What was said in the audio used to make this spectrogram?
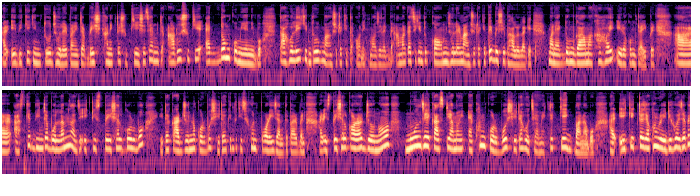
আর এদিকে কিন্তু ঝোলের পানিটা বেশ খানিকটা শুকিয়ে এসেছে। আমি এটা আরও শুকিয়ে একদম কমিয়ে নিব। তাহলেই কিন্তু মাংসটা খেতে অনেক মজা লাগবে। আমার কাছে কিন্তু কম ঝোলের মাংসটা খেতে বেশি ভালো লাগে। মানে একদম গা মাখা হয় এরকম টাইপের। আর আজকের দিনটা বললাম না যে একটু স্পেশাল করব। এটা কার জন্য করব সেটাও কিন্তু কিছুক্ষণ পরেই জানতে পারবেন। আর স্পেশাল করার জন্য মূল যে কাজটি আমি এখন করব, সেটা হচ্ছে আমি একটা কেক বানাবো। আর এই কেকটা যখন রেডি হয়ে যাবে,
